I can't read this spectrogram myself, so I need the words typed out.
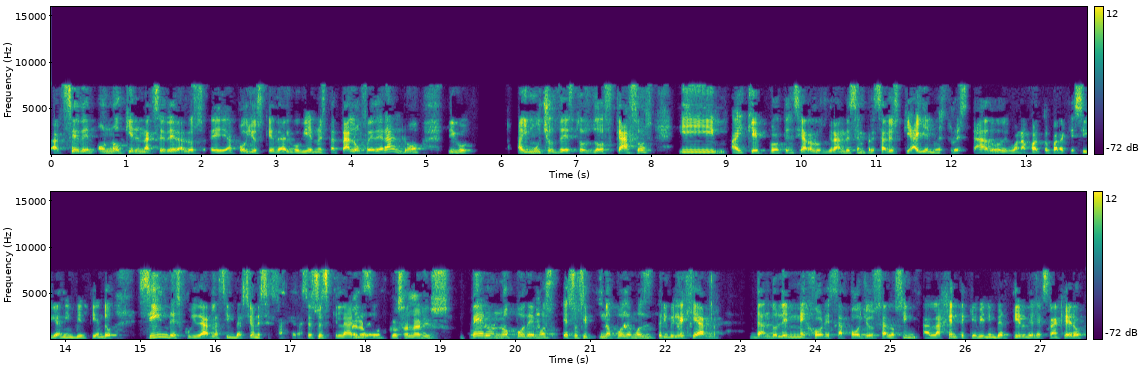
acceden o no quieren acceder a los eh, apoyos que da el gobierno estatal o federal, ¿no? Digo, hay muchos de estos dos casos y hay que potenciar a los grandes empresarios que hay en nuestro estado de Guanajuato para que sigan invirtiendo sin descuidar las inversiones extranjeras. Eso es claro. los salarios. Pero no podemos, eso sí, no podemos privilegiar dándole mejores apoyos a, los, a la gente que viene a invertir del extranjero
